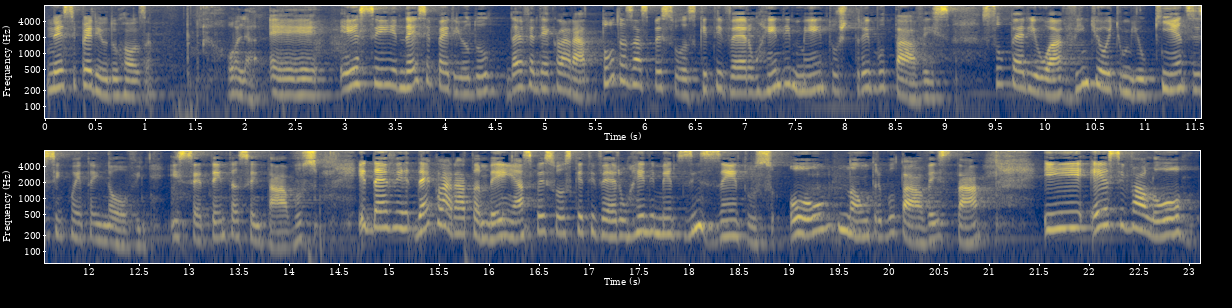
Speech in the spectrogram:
nesse período, Rosa? Olha, é, esse, nesse período devem declarar todas as pessoas que tiveram rendimentos tributáveis superior a R$ 28.559,70 centavos e deve declarar também as pessoas que tiveram rendimentos isentos ou não tributáveis, tá? E esse valor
